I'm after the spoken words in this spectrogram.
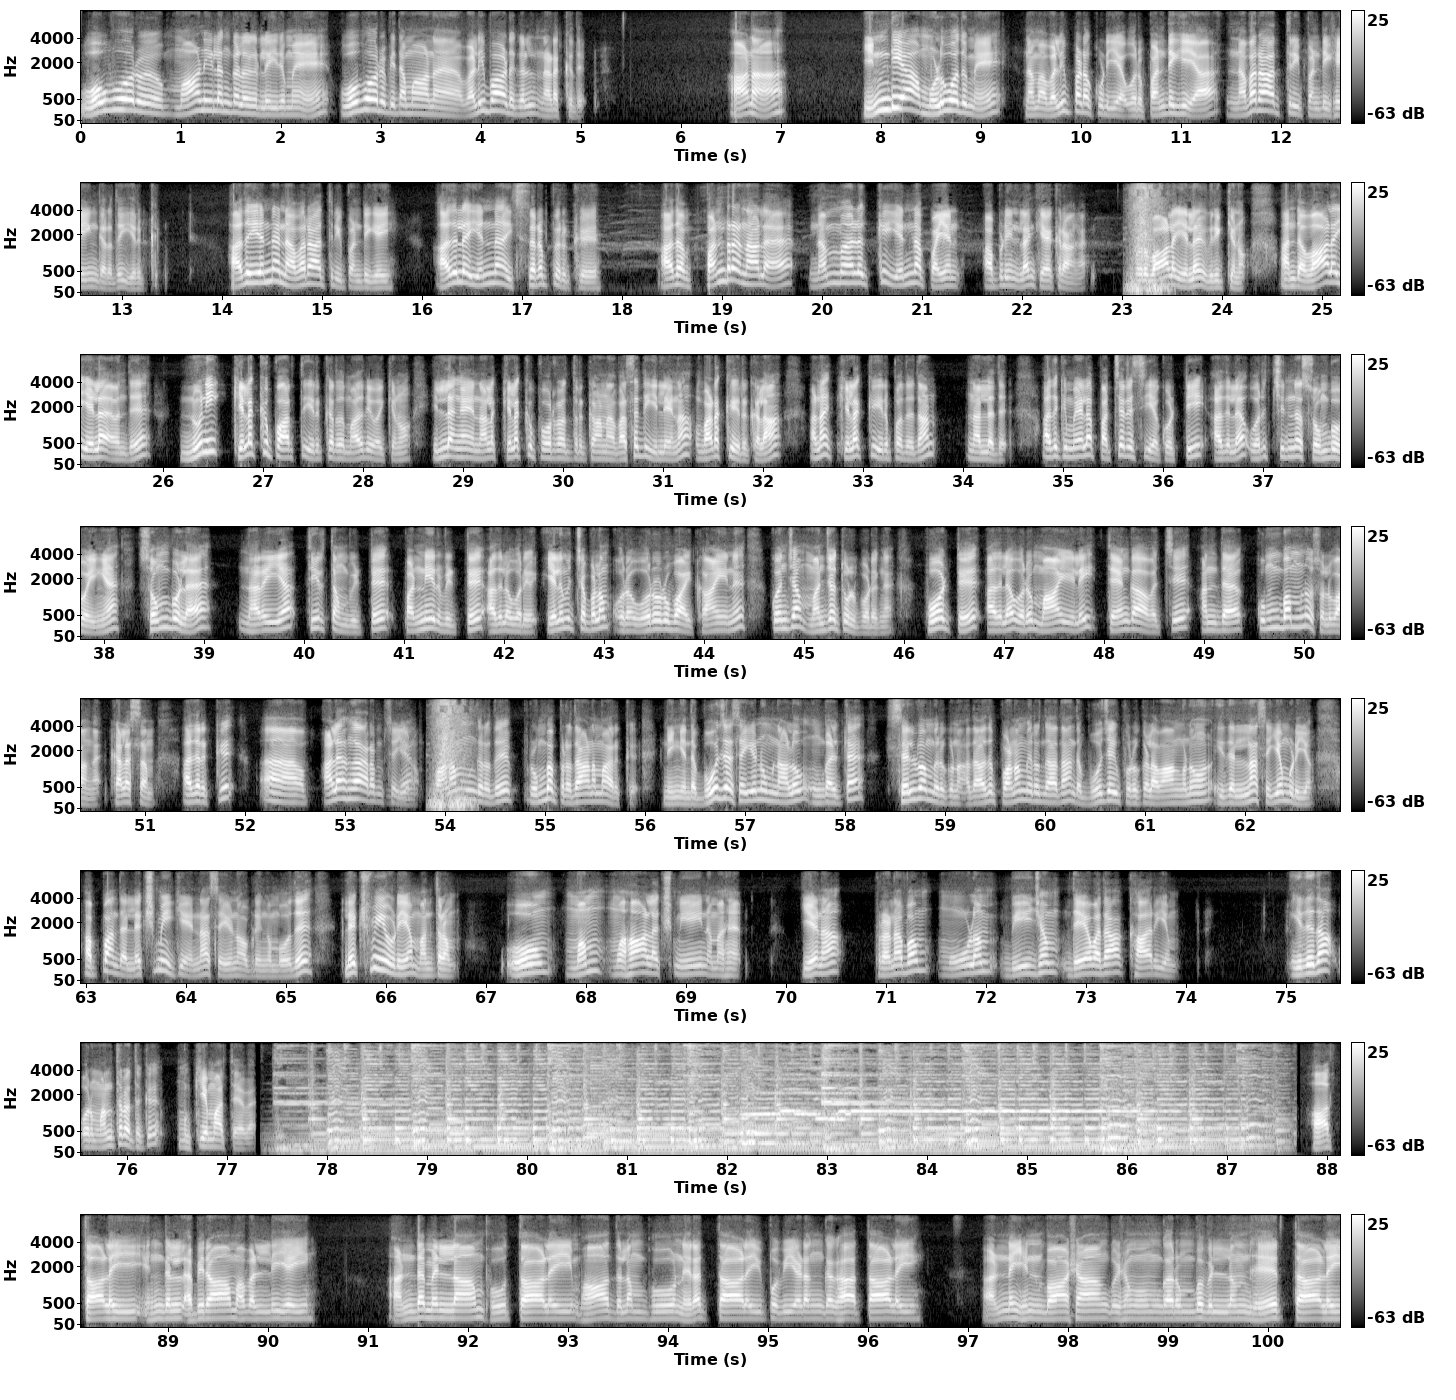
ஒவ்வொரு மாநிலங்களிலுமே ஒவ்வொரு விதமான வழிபாடுகள் நடக்குது. ஆனால் இந்தியா முழுவதுமே நம்ம வழிபடக்கூடிய ஒரு பண்டிகையாக நவராத்திரி பண்டிகைங்கிறது இருக்குது அது என்ன நவராத்திரி பண்டிகை? அதில் என்ன சிறப்பு இருக்குது அதை பண்ணுறனால நம்மளுக்கு என்ன பயன்? அப்படின்லாம் கேட்குறாங்க ஒரு வாழை இலை விரிக்கணும். அந்த வாழை இலை வந்து நுனி கிழக்கு பார்த்து இருக்கிறது மாதிரி வைக்கணும். இல்லைங்க என்னால் கிழக்கு போடுறதுக்கான வசதி இல்லைன்னா வடக்கு இருக்கலாம். ஆனால் கிழக்கு இருப்பது தான் நல்லது. அதுக்கு மேலே பச்சரிசியை கொட்டி அதில் ஒரு சின்ன சொம்பு வைங்க. சொம்பில் நிறைய தீர்த்தம் விட்டு பன்னீர் விட்டு அதில் ஒரு எலுமிச்சப்பழம் ஒரு ஒரு ரூபாய் காயின் கொஞ்சம் மஞ்சத்தூள் போடுங்க. போட்டு அதில் ஒரு மாயிலை தேங்காய் வச்சு அந்த கும்பம்னு சொல்லுவாங்க கலசம். அதற்கு அலங்காரம் செய்யணும். பணம்ங்கிறது ரொம்ப பிரதானமாக இருக்குது நீங்கள் இந்த பூஜை செய்யணும்னாலும் உங்கள்கிட்ட செல்வம் இருக்கணும். அதாவது பணம் இருந்தால் தான் அந்த பூஜை பொருட்களை வாங்கணும் இதெல்லாம் செய்ய முடியும். அப்போ அந்த லக்ஷ்மிக்கு என்ன செய்யணும் அப்படிங்கும்போது லக்ஷ்மியுடைய மந்திரம் ஓம் மம் மகாலட்சுமியை நமக. ஏன்னா பிரணவம் மூலம் பீஜம் தேவதா காரியம். இதுதான் ஒரு மந்திரத்துக்கு முக்கியமாக தேவை. ஆத்தாளை எங்கள் அபிராம வள்ளியை அண்டமெல்லாம் பூத்தாளை மாதுளம்பூ நிறத்தாளை புவியடங்க காத்தாளை அன்னையின் பாஷாங்குஷமும் கரும்பு வில்லும் சேர்த்தாளை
